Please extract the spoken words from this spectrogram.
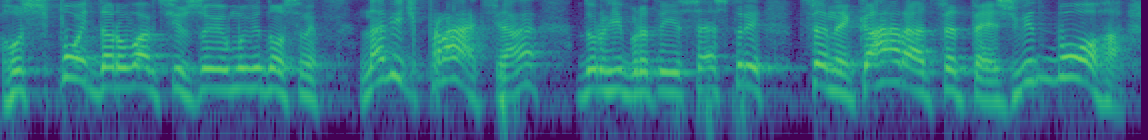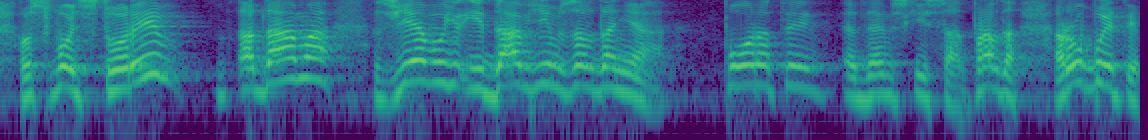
Господь дарував ці взаємовідносини. Навіть праця, дорогі брати і сестри, це не кара, це теж від Бога. Господь створив Адама з Євою і дав їм завдання. Порати Едемський сад, правда, робити.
